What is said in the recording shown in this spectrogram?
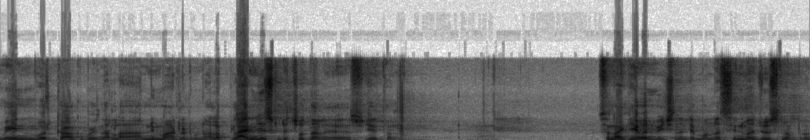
మెయిన్ వర్క్ కాకపోయింది అలా అన్నీ మాట్లాడుకుని అలా ప్లాన్ చేసుకుంటే చూద్దాం సుజీతం సో నాకు ఏమనిపించిందంటే మొన్న సినిమా చూసినప్పుడు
